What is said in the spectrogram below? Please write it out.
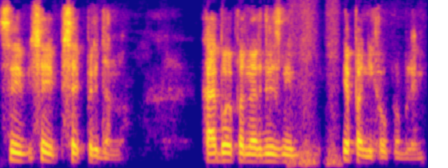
vse je pridano. Kaj bojo pa naredili z njim, je pa njihov problem.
